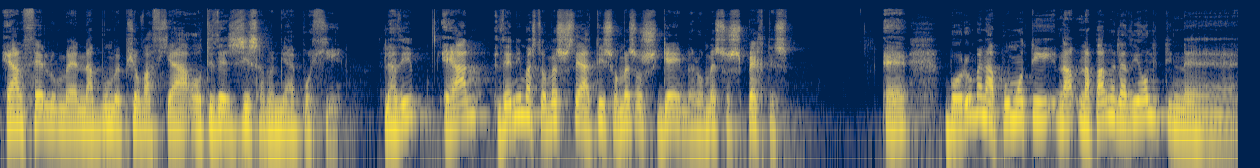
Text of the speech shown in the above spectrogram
εάν θέλουμε να μπούμε πιο βαθιά ότι δεν ζήσαμε μια εποχή. Δηλαδή, εάν δεν είμαστε ο μέσος θεατής, ο μέσος gamer, ο μέσος παίχτης, ε, μπορούμε να πούμε ότι, να, να πάρουμε δηλαδή όλη την, ε,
